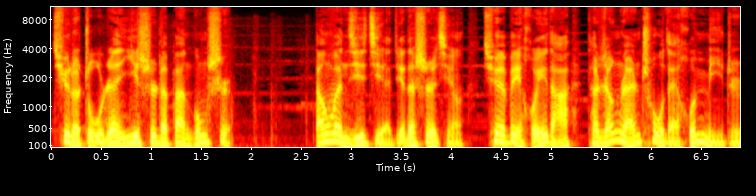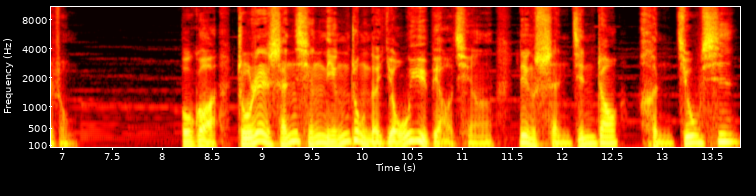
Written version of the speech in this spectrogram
去了主任医师的办公室。当问及姐姐的事情，却被回答她仍然处在昏迷之中。不过，主任神情凝重的犹豫表情令沈金钊很揪心。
